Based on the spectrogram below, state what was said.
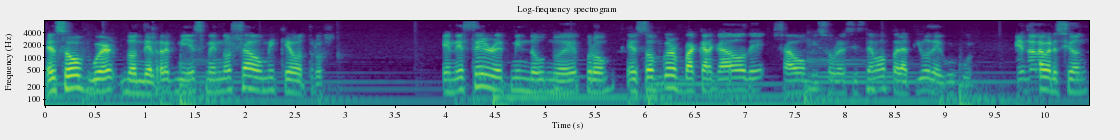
El software donde el Redmi es menos Xiaomi que otros. En este Redmi Note 9 Pro, el software va cargado de Xiaomi sobre el sistema operativo de Google, viendo la versión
